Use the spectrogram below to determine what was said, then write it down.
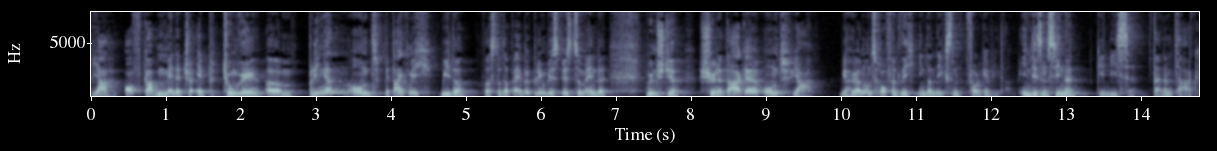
ja, Aufgabenmanager-App-Dschungel ähm, bringen und bedanke mich wieder, dass du dabei geblieben bist bis zum Ende. Wünsche dir schöne Tage und ja, wir hören uns hoffentlich in der nächsten Folge wieder. In diesem Sinne, genieße deinen Tag.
